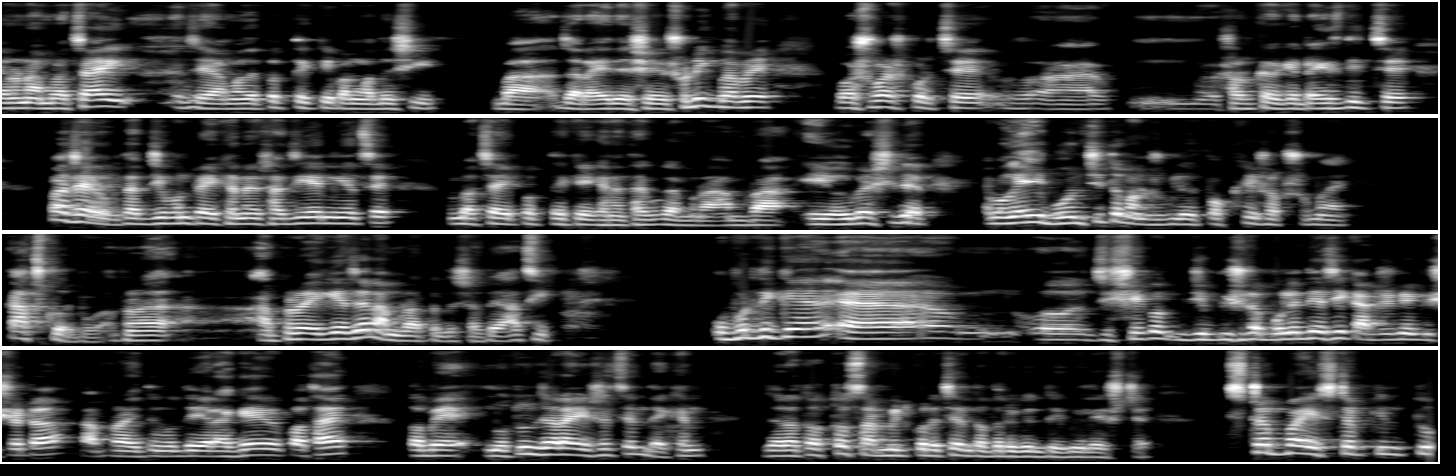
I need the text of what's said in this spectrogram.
কেননা আমরা চাই যে আমাদের প্রত্যেকটি বাংলাদেশি বা যারা এই দেশে সঠিকভাবে বসবাস করছে সরকারকে ট্যাক্স দিচ্ছে, বা যাই হোক, তার জীবনটা এখানে সাজিয়ে নিয়েছে, আমরা চাই প্রত্যেকে এখানে থাকুক, আমরা আমরা এই অভিবাসীদের এবং এই বঞ্চিত মানুষগুলির পক্ষেই সবসময় কাজ করব। আপনারা আপনারা এগিয়ে যান, আমরা আপনাদের সাথে আছি। উপর দিকে বিষয়টা বলে দিয়েছি কার্যনীয় বিষয়টা, আপনারা ইতিমধ্যে এর আগের কথায়, তবে নতুন যারা এসেছেন, দেখেন, যারা তথ্য সাবমিট করেছেন, তাদেরও কিন্তু ইমেল এসছে। স্টেপ বাই স্টেপ কিন্তু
